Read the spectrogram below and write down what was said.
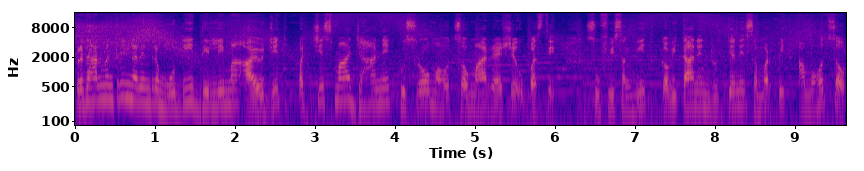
પ્રધાનમંત્રી નરેન્દ્ર મોદી દિલ્હીમાં આયોજિત પચીસમાં જહાને ખુસરો મહોત્સવમાં રહેશે ઉપસ્થિત. સૂફી સંગીત, કવિતા અને નૃત્યને સમર્પિત આ મહોત્સવ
